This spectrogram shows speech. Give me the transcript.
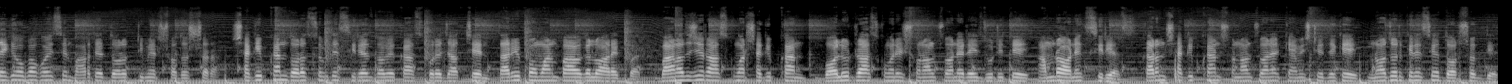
দেখে অবাক হয়েছেন ভারতের দরদ টিমের সদস্যরা। শাকিব খান দরদ ছবিতে সিরিয়াস ভাবে কাজ করে যাচ্ছেন, তারই প্রমাণ পাওয়া গেল আরেকবার। বাংলাদেশের রাজকুমার শাকিব খান বলিউড রাজকুমারী সোনাল চৌহানের এই জুটিতে আমরা অনেক সিরিয়াস কারণ শাকিব খান সোনাল চৌহানের কেমিস্ট্রি দেখে নজর কেড়েছে দর্শকদের।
